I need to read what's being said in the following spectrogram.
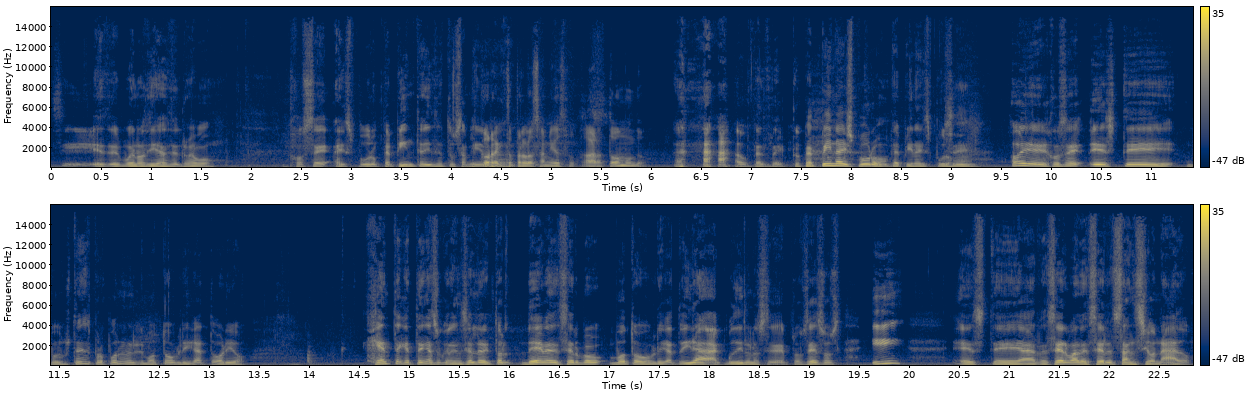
Sí, buenos días de nuevo. José Aispuro. Pepín te dicen tus amigos. Correcto, para los amigos, para todo el mundo. Perfecto. Pepina Aispuro. Pepina Aispuro. Sí. Oye, José, este, pues ustedes proponen el voto obligatorio. Gente que tenga su credencial de elector debe de ser voto obligatorio, ir a acudir a los eh, procesos y este a reserva de ser sancionado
